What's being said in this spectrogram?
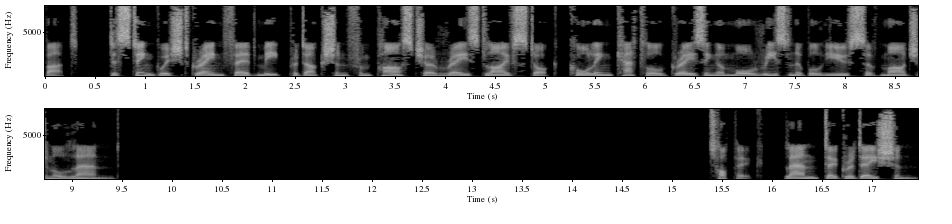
But distinguished grain-fed meat production from pasture-raised livestock, calling cattle grazing a more reasonable use of marginal land. Land degradation.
